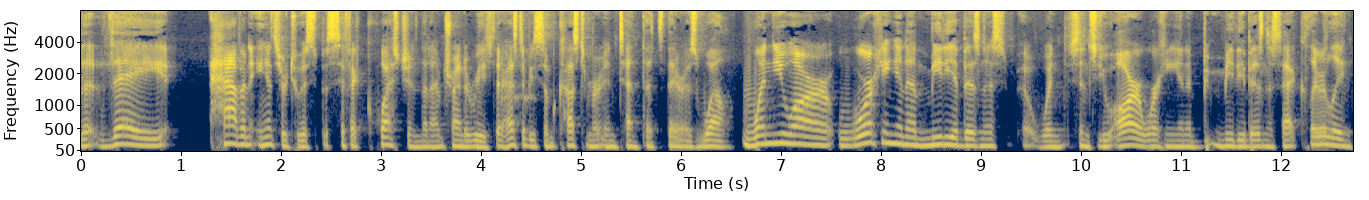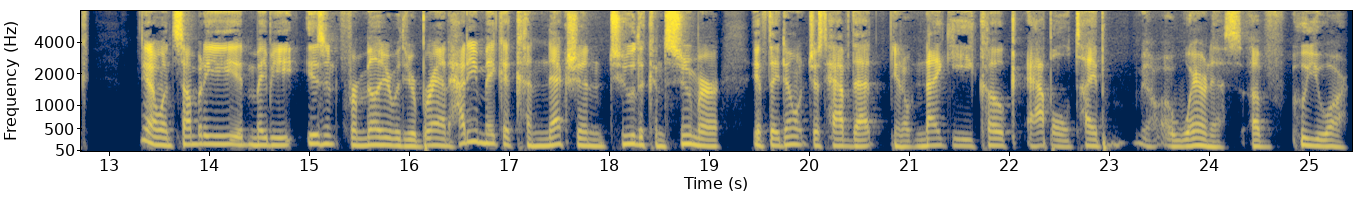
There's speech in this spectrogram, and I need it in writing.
that they have an answer to a specific question that I'm trying to reach. There has to be some customer intent that's there as well. When you are working in a media business, uh, when since you are working in a media business at Clearlink, you know, when somebody maybe isn't familiar with your brand, how do you make a connection to the consumer if they don't just have that, you know, Nike, Coke, Apple type you know, awareness of who you are?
